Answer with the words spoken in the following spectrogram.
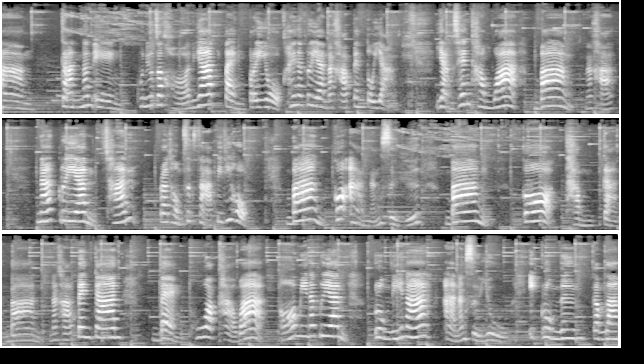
ต่างกันนั่นเอง คุณนิวจะขออนุญาตแต่งประโยคให้นักเรียนนะคะ เป็นตัวอย่าง อย่างเช่นคำว่า บ้างนะคะ นักเรียนชั้นประถมศึกษาปีที่ 6 บ้างก็อ่านหนังสือ บ้างก็ทำการบ้านนะคะ เป็นการแบ่งพวกค่ะว่า อ๋อ มีนักเรียนกลุ่มนี้นะ อ่านหนังสืออยู่ อีกกลุ่มหนึ่งกำลัง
